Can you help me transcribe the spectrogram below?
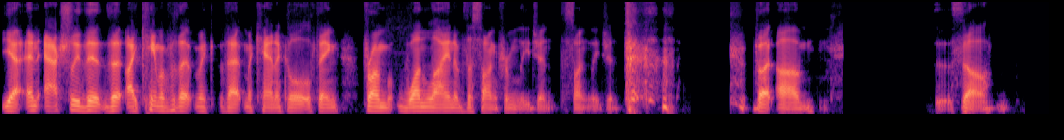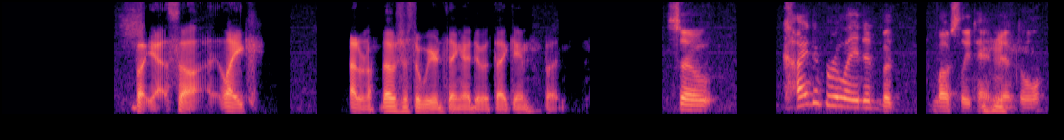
Yeah, and actually, the the I came up with that me- that mechanical thing from one line of the song from Legion, the song Legion. but um, so, but yeah, so like, I don't know. That was just a weird thing I did with that game, but So, kind of related, but mostly tangential. Mm-hmm.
